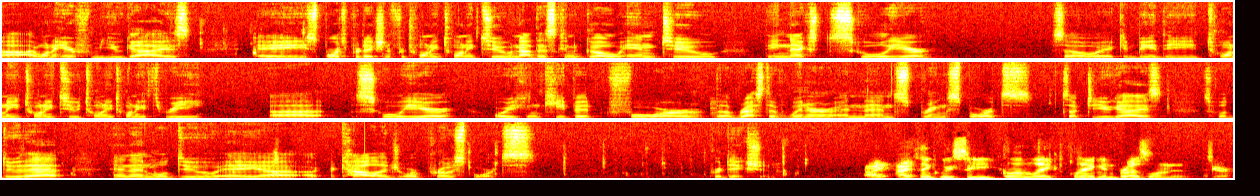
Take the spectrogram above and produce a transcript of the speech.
Uh, I want to hear from you guys a sports prediction for 2022. Now, this can go into the next school year. So it can be the 2022 2023 uh, school year, or you can keep it for the rest of winter and then spring sports. It's up to you guys. So we'll do that, and then we'll do a, uh, a college or pro sports prediction. I, I think we see Glen Lake playing in Breslin this year.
